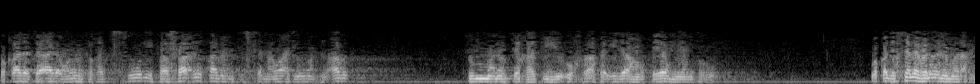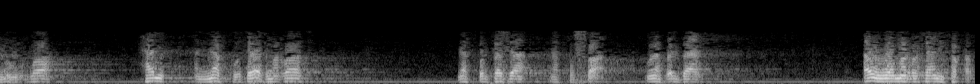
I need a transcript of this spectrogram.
وقال تعالى ونفخ في الصور فصعق من في السماوات ومن في الأرض ثم نفخ فيه أخرى فإذا هم قيام ينظرون. وقد اختلف العلماء رحمهم الله هل النفخ ثلاث مرات؟ نفخ الفزع نفخ الصعق ونفخ البعث. أو مرتان فقط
